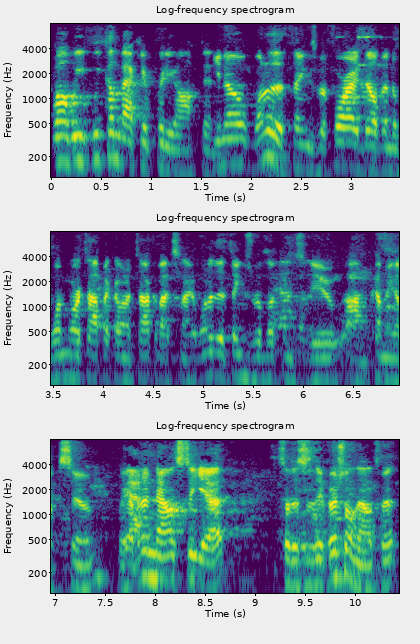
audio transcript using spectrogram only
Well, we, we come back here pretty often. You know, one of the things before I delve into one more topic I want to talk about tonight, one of the things we're looking to do um, coming up soon. We Yeah. haven't announced it yet, so this is the official announcement,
